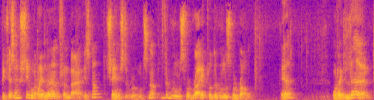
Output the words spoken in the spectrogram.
because actually what I learned from that is not to change the rules, not that the rules were right or the rules were wrong. Yeah? What I learned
